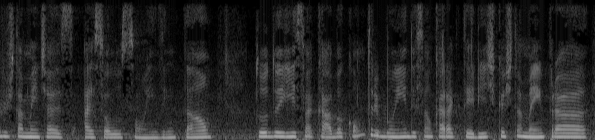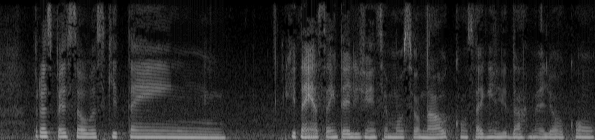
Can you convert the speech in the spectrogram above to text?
justamente as, as soluções. Então, tudo isso acaba contribuindo e são características também para as pessoas que têm que têm essa inteligência emocional, que conseguem lidar melhor com,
